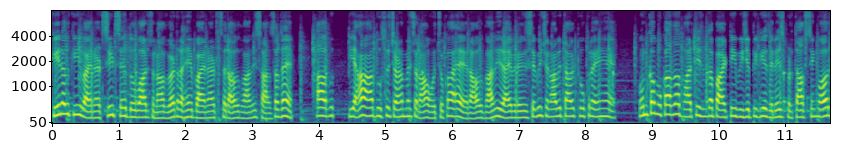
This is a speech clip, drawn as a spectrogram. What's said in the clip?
केरल की वायनाड सीट से दो बार चुनाव लड़ रहे वायनाड से राहुल गांधी सांसद हैं। अब यहाँ दूसरे चरण में चुनाव हो चुका है। राहुल गांधी रायबरेली से भी चुनावी ताल ठोक रहे हैं। उनका मुकाबला भारतीय जनता पार्टी, बीजेपी के दिनेश प्रताप सिंह और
